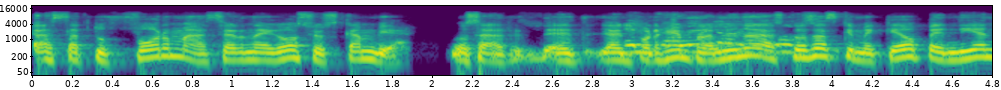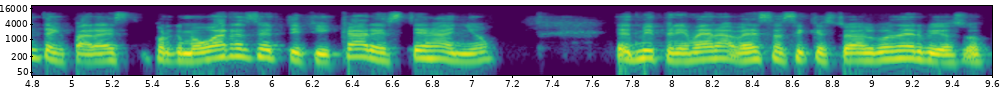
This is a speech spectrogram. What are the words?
hasta tu forma de hacer negocios cambia. O sea, eh, por ejemplo, a mí una de las cosas que me quedo pendiente para, porque me voy a recertificar este año, es mi primera vez, así que estoy algo nervioso,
